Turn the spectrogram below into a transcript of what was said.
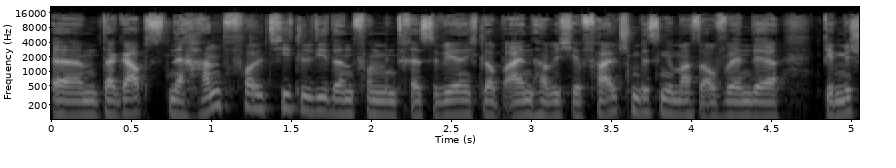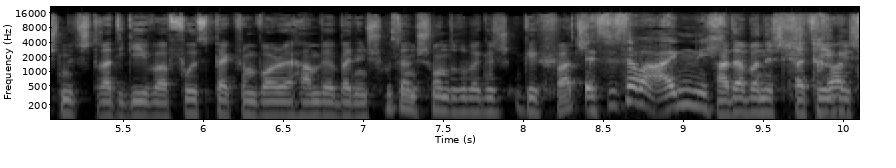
Ähm, da gab es eine Handvoll Titel, die dann von Interesse wären. Ich glaube, einen habe ich hier falsch ein bisschen gemacht, auch wenn der gemischt mit Strategie war. Full Spectrum Warrior haben wir bei den Shootern schon drüber ge gequatscht. Es ist aber eigentlich. Hat aber eine strategisch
